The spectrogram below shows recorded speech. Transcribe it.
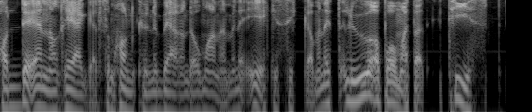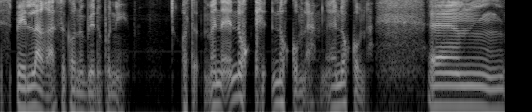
hadde en eller annen regel som han kunne bedre enn dommerne, men jeg er ikke sikker. Men jeg lurer på om etter ti spillere så kan du begynne på ny. Men nok, nok om det. Nok om det. Um,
